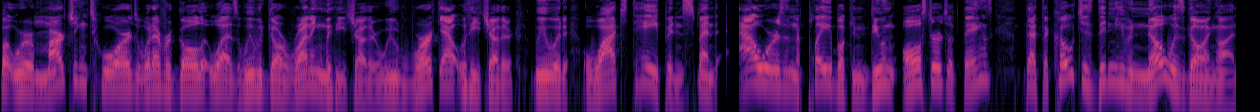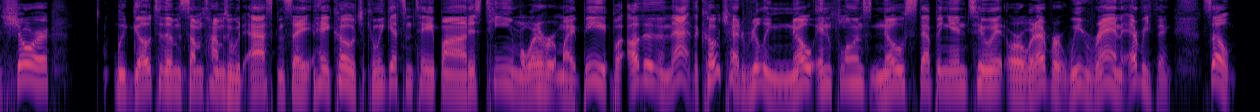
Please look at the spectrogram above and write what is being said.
but we're marching towards whatever goal it was. We would go running with each other. We would work out with each other. We would watch tape and spend hours in the playbook and doing all sorts of things that the coaches didn't even know was going on. Sure, we'd go to them. Sometimes we would ask and say, Hey, coach, can we get some tape on this team or whatever it might be? But other than that, the coach had really no influence, no stepping into it or whatever. We ran everything. So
